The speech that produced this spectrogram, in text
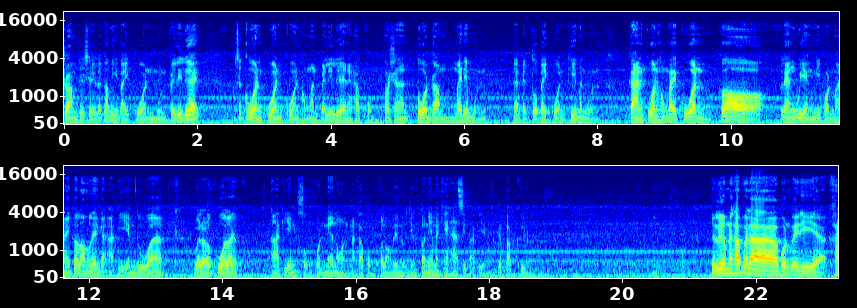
ดรัมเฉยๆแล้วก็มีใบกวนหมุนไปเรื่อยๆ ก็จะกวนกวนกวนของมันไปเรื่อยๆนะครับผมเพราะฉะนั้นตัวดรัมไม่ได้หมุน แต่เป็นตัวใบกวนที่มันหมุน การกวนของใบกวนก็แรงเหวี่ยงมีผลไหมก็ลองเล่นกับ RPM ดูว่า เวลาเราคั่วแล้ว RPM ส่งผลแน่นอนนะครับผมก็ลองเล่นดูอย่างตอนนี้มันแค่ 50 RPM ไปปรับขึ้นเนี่ยอย่าลืมนะครับ เวลาบนเวทีอะใคร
